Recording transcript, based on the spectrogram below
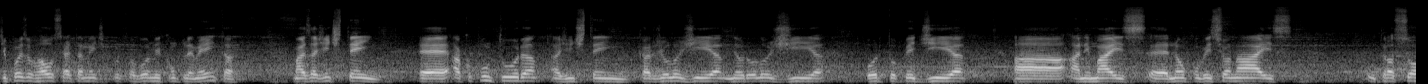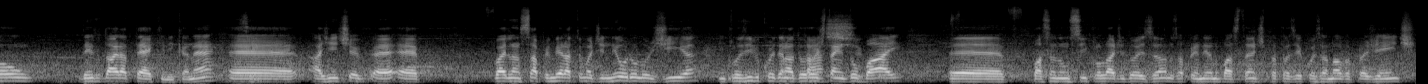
Depois o Raul certamente, por favor, me complementa. Mas a gente tem é, acupuntura, a gente tem cardiologia, neurologia, ortopedia, a, animais é, não convencionais, ultrassom, dentro da área técnica, né? É, a gente é, é vai lançar a primeira turma de neurologia, inclusive o coordenador Fantástico. hoje está em Dubai, é, passando um ciclo lá de dois anos, aprendendo bastante para trazer coisa nova para a gente.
